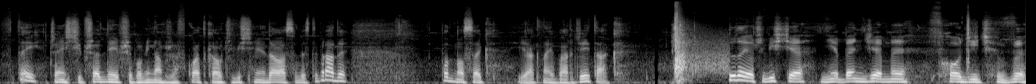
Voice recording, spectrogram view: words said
w tej części przedniej. Przypominam, że wkładka oczywiście nie dała sobie z tym rady. Podnosek jak najbardziej tak. Tutaj oczywiście nie będziemy wchodzić w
